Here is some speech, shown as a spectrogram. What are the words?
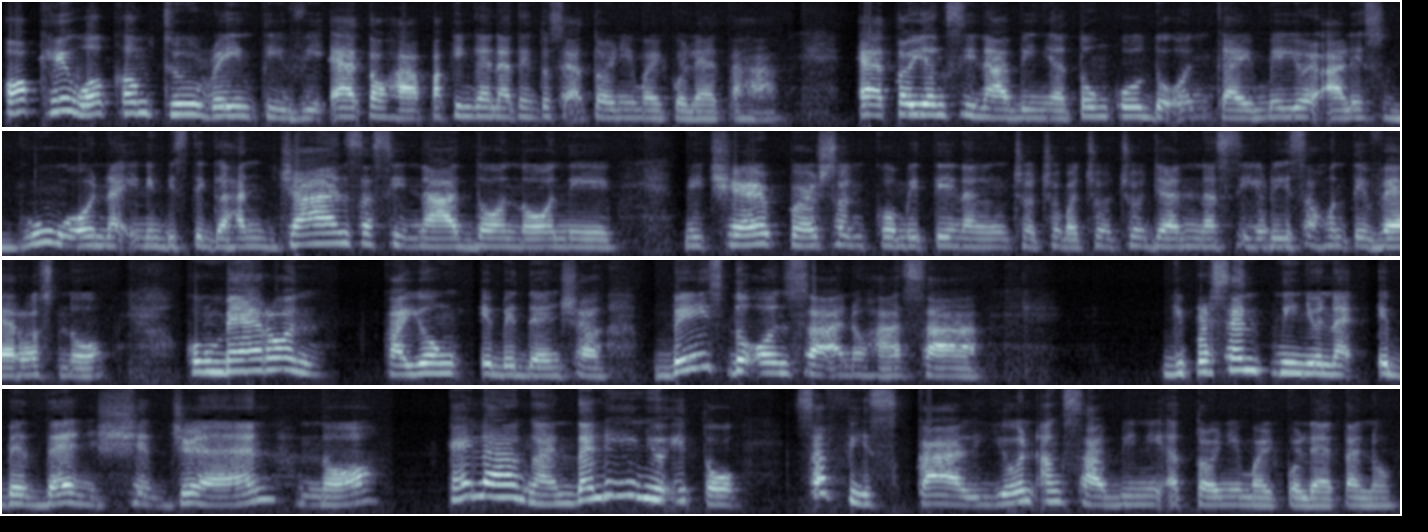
Okay, welcome to Rain TV. Eto ha, pakinggan natin to si Attorney Marcoleta ha. Eto yung sinabi niya tungkol doon kay Mayor Alice Guo na inimbestigahan dyan sa Senado no ni ni Chairperson Committee ng Chocho Bachocho dyan na si Risa Hontiveros no. Kung meron kayong ebidensya based doon sa ano ha sa gipresent ninyo na ebidensya dyan no, kailangan dalihin nyo ito sa fiscal. Yun ang sabi ni Attorney Marcoleta, no?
